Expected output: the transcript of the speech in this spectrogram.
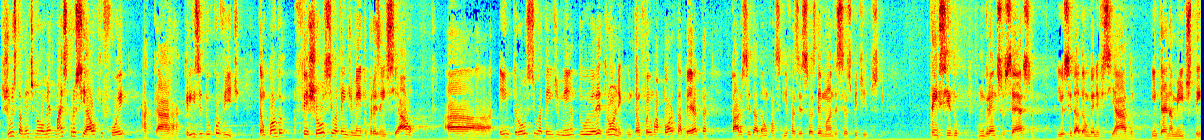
justamente no momento mais crucial que foi a, a, a crise do Covid. Então, quando fechou-se o atendimento presencial, uh, entrou-se o atendimento eletrônico. Então, foi uma porta aberta para o cidadão conseguir fazer suas demandas e seus pedidos tem sido um grande sucesso e o cidadão beneficiado, internamente tem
